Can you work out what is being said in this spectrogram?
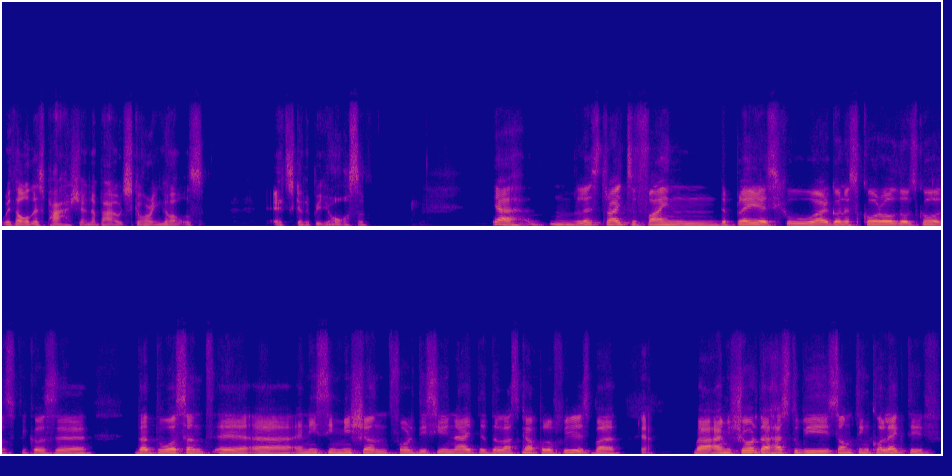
with all this passion about scoring goals, it's going to be awesome. Yeah, let's try to find the players who are going to score all those goals because uh, that wasn't uh, uh, an easy mission for DC United the last mm. couple of years. But yeah, but I'm sure that has to be something collective.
